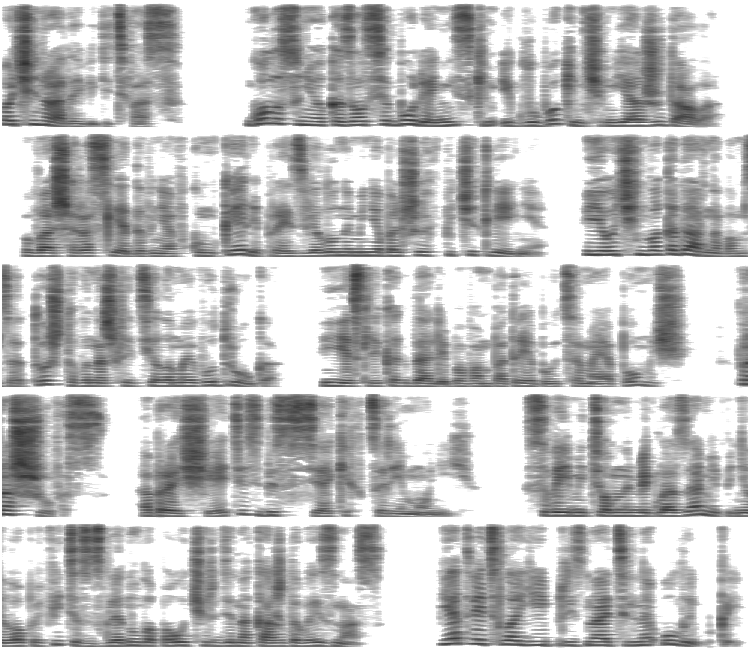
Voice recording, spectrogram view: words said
«Очень рада видеть вас». Голос у нее оказался более низким и глубоким, чем я ожидала. Ваше расследование в Кумкере произвело на меня большое впечатление, я очень благодарна вам за то, что вы нашли тело моего друга. Если когда-либо вам потребуется моя помощь, прошу вас, обращайтесь без всяких церемоний». Своими темными глазами Пенелопа Фитис взглянула по очереди на каждого из нас. Я ответила ей признательной улыбкой,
